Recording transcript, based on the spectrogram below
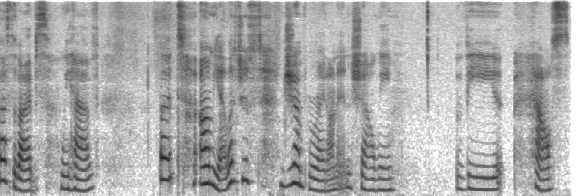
that's the vibes we have. But um yeah, let's just jump right on in, shall we? The house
